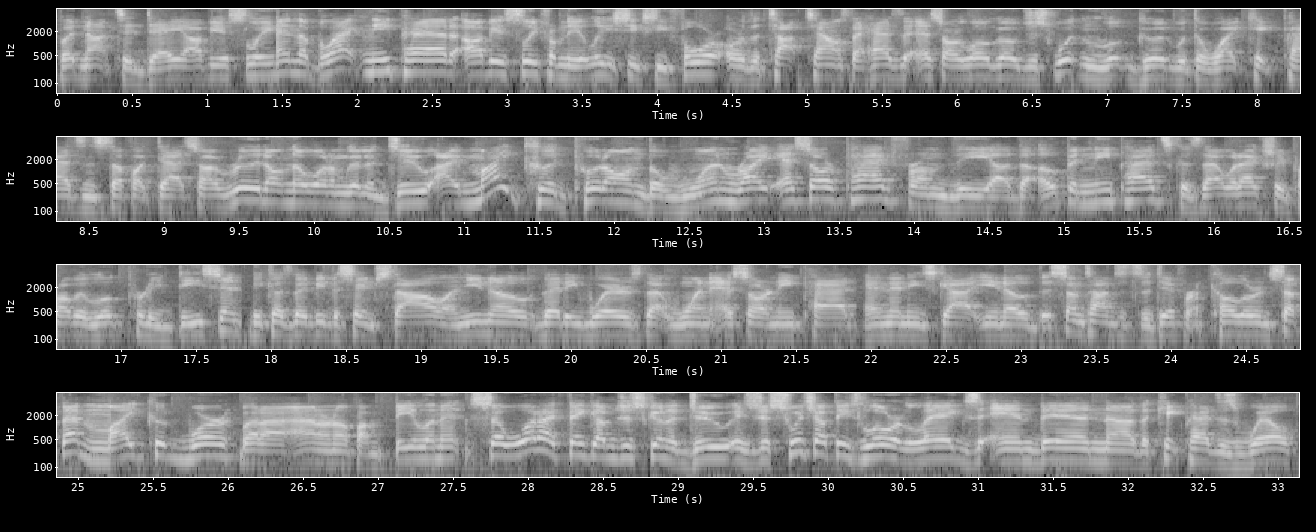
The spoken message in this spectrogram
but not today, obviously. And the black knee pad, obviously from the Elite 64 or the Top Talents that has the SR logo just wouldn't look good with the white kick pads and stuff like that, so I really don't know what I'm going to do. I might could put on the one right SR pad from the, uh, the open knee pads, because that would actually probably look pretty decent, because they'd be the same style, and you know that he wears that one SR knee pad, and then he's got, you know, the, sometimes it's a different color and stuff. That might could work, but I, I don't know if I'm feeling it. So what I think I'm just going to do is just switch out these lower legs and then uh, the kick pads as well,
